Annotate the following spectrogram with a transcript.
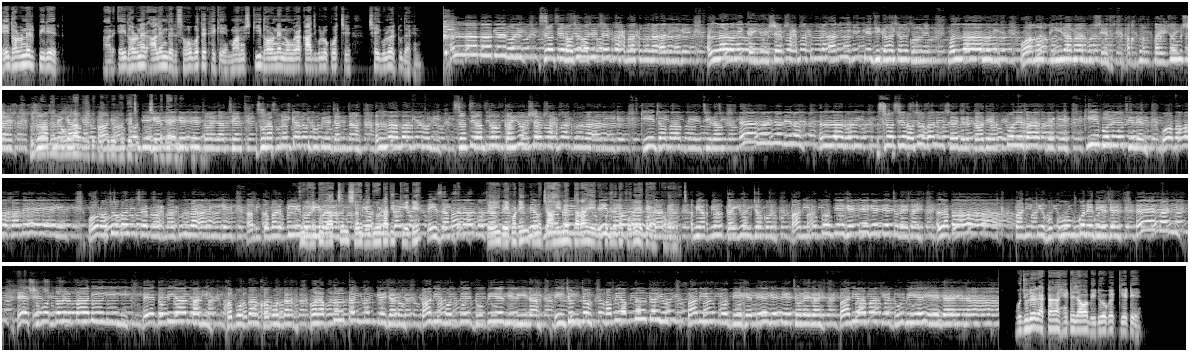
এই ধরনের পীরের আর এই ধরনের আলেমদের সহবতে থেকে মানুষ কি ধরনের নোংরা কাজগুলো করছে, সেইগুলো একটু দেখেন। আল্লাহ পাকের ওলি হযরতে রজব আলী সাহেব রহমাতুল্লাহ আলীকে আল্লাহর ওলি কাইয়ুম সাহেব রহমাতুল্লাহ আলীকে জিজ্ঞাসা করলেন আল্লাহর ওলি ও আমার পীর আমার মুর্শিদ আব্দুল কাইয়ুম সাহেব হুজুর আপনি কেন দিয়ে ঘেটে ঘেটে চলে যাচ্ছেন? হুজুর আপনি কেন ডুবে যান না? আল্লাহ পাকের ওলি হযরতে আব্দুল কাইয়ুম সাহেব রহমাতুল্লাহ আলীকে কি জবাব দিয়েছিল? আল্লাহর ওলি রজব আলী সাহেবের কাঁধের উপরে হাত রেখে কি বলেছিলেন? ও বাবা খালে ও রজব আলী সাহেব রহমাতুল্লাহ আলীকে আমি তোমার পীর বলি যাচ্ছেন, সেই ভিডিওটাকে কেটে এই জামানার এই রেকর্ডিং কোনো জাহিলের দ্বারা এই এই রেকর্ডিংটা করে এতে অ্যাড করা হয়েছে। আমি আব্দুল কাইয়ুম যখন পানির উপর দিয়ে ঘেটে ঘেটে চলে যাই আল্লাহ পাক পানিকে হুকুম করে দিয়েছে। হে পানি এ সমুদ্রের পানি এ দরিয়ার পানি, খবরদার খবরদার, আমার আব্দুল কাইয়ুমকে যেন পানির মধ্যে ডুবিয়ে দিবি না। এই জন্য আমি আব্দুল কাইয়ুম পানির উপর দিয়ে ঘেটে ঘেটে চলে যাই। পানি আমাকে ডুবিয়ে দেয় না। হুজুরের একটা হেঁটে যাওয়া ভিডিওকে কেটে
